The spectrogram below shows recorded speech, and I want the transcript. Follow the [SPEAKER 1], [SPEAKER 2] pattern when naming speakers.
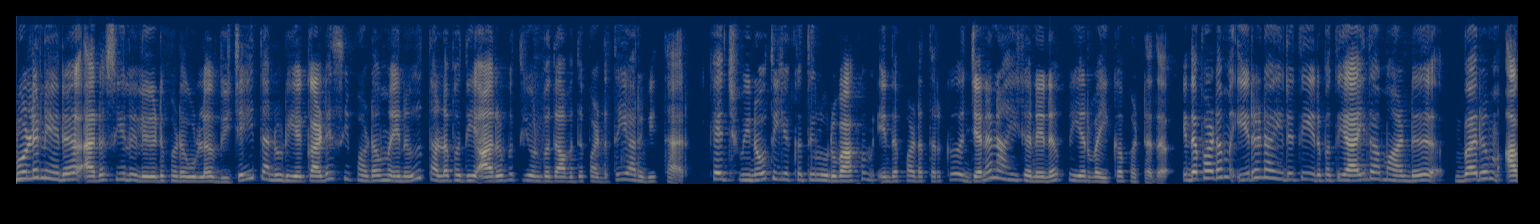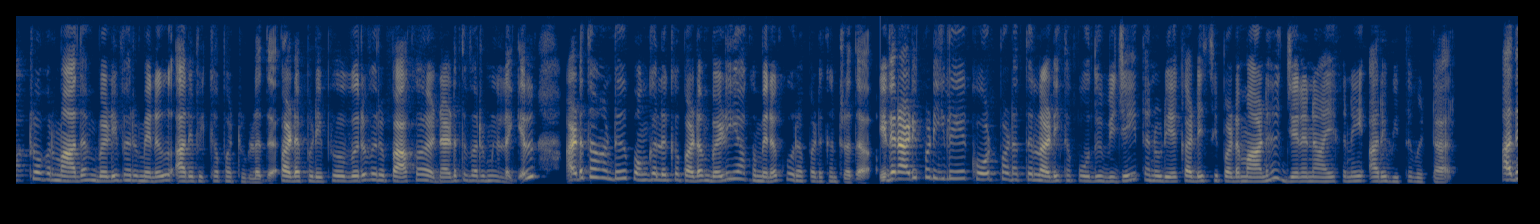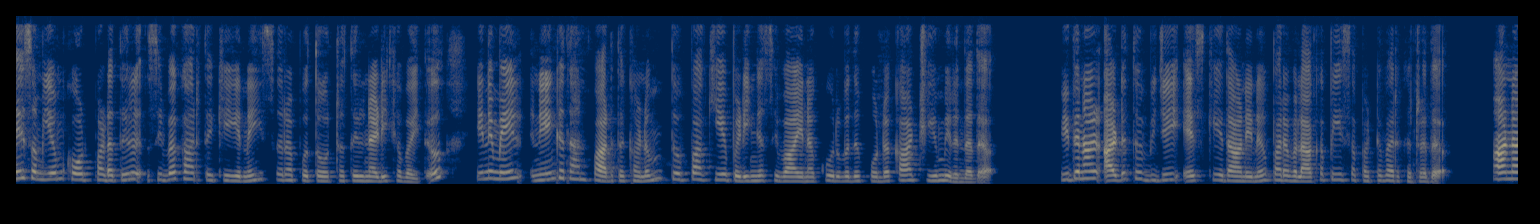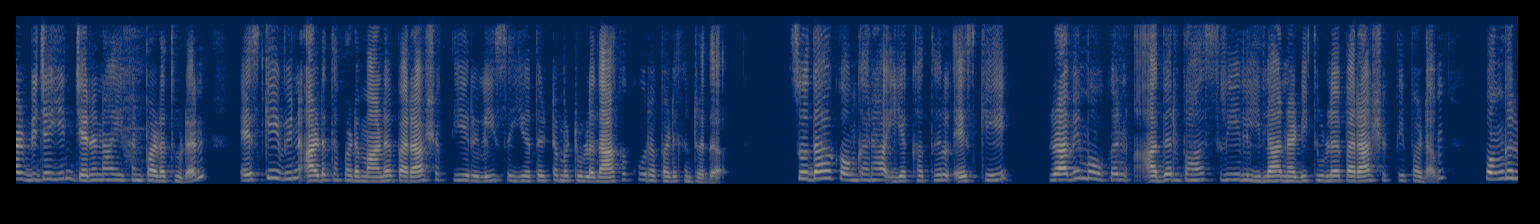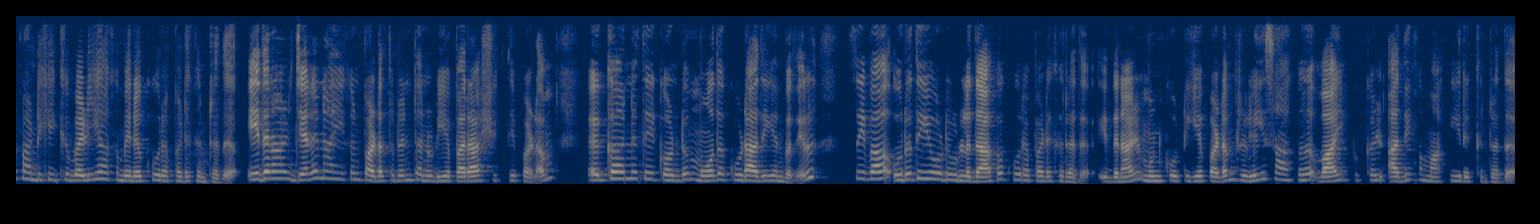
[SPEAKER 1] முழுநேர அரசியலில் ஈடுபட உள்ள விஜய் தன்னுடைய கடைசி படம் என தளபதி அறுபத்தி ஒன்பதாவது படத்தை அறிவித்தார். ஹெச் வினோத் இயக்கத்தில் உருவாகும் இந்த படத்திற்கு ஜனநாயகன் என பெயர் வைக்கப்பட்டது. இந்த படம் இரண்டாயிரத்தி இருபத்தி ஐந்தாம் ஆண்டு வரும் அக்டோபர் மாதம் வெளிவரும் என அறிவிக்கப்பட்டுள்ளது. படப்பிடிப்பு விறுவிறுப்பாக நடந்து வரும் நிலையில் அடுத்த ஆண்டு பொங்கலுக்கு படம் வெளியாகும் என கூறப்படுகின்றது. இதன் அடிப்படையிலேயே கோட் படத்தில் நடித்த போது விஜய் தன்னுடைய கடைசி படமான ஜனநாயகனை அறிவித்து விட்டார். அதே சமயம் கோட் படத்தில் சிவகார்த்திகேயனை சிறப்பு தோற்றத்தில் நடிக்க வைத்து இனிமேல் நீங்க தான் பார்த்துக்கணும் துப்பாக்கிய பிடிங்க சிவா என கூறுவது போன்ற காட்சியும் இருந்தது. இதனால் அடுத்த விஜய் எஸ்கே தான் என பரவலாக பேசப்பட்டு வருகின்றது. ஆனால் விஜயின் ஜனநாயகன் படத்துடன் எஸ்கேவின் அடுத்த படமான பராசக்தியை ரிலீஸ் செய்ய திட்டமிட்டுள்ளதாக கூறப்படுகின்றது. சுதா கொங்கரா இயக்கத்தில் எஸ்கே ரவிமோகன் அதர்வா ஸ்ரீலீலா நடித்துள்ள பராசக்தி படம் பொங்கல் பண்டிகைக்கு வெளியாகும் என கூறப்படுகின்றது. இதனால் ஜனநாயகன் படத்துடன் தன்னுடைய பராசக்தி படம் எக்காரணத்தை கொண்டும் மோதக்கூடாது என்பதில் சிவா உறுதியோடு உள்ளதாக கூறப்படுகிறது. இதனால் முன்கூட்டியே படம் ரிலீஸ் ஆக வாய்ப்புகள் அதிகமாக இருக்கின்றது.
